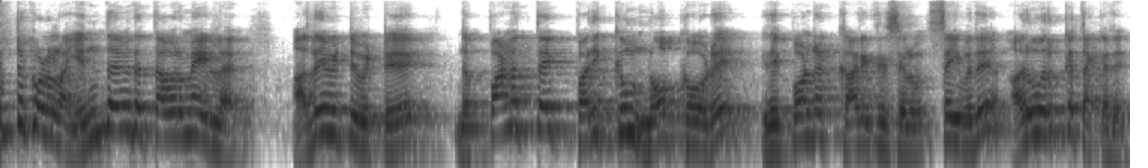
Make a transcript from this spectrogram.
சுட்டுக்கொள்ளலாம் கொள்ளலாம் தவறுமே இல்லை. அதை விட்டு விட்டு இந்த பணத்தை பறிக்கும் நோக்கோடு இதை போன்ற காரியத்தை செல்வ- செய்வது அருவருக்கத்தக்கது.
